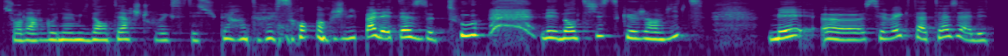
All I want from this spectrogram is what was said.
sur l'ergonomie dentaire, je trouvais que c'était super intéressant. Donc je lis pas les thèses de tous les dentistes que j'invite, mais euh, c'est vrai que ta thèse elle est,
